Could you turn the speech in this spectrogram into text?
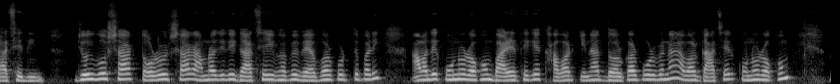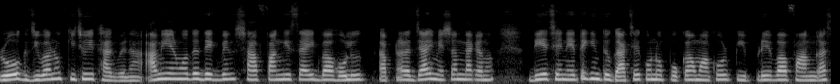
গাছে দিন। জৈব সার, তরল সার আমরা যদি গাছে এইভাবে ব্যবহার করতে পারি, আমাদের কোনো রকম বাইরে থেকে খাবার কেনার দরকার পড়বে না, আবার গাছের কোনো রকম রোগ, জীবাণু কিছুই থাকবে না। আমি এর মধ্যে দেখবেন সাপ, ফাঙ্গিসাইড বা হলুদ, আপনারা যাই মেশান না কেন, দিয়েছেন, এতে কিন্তু গাছে কোনো পোকামাকড়, পিঁপড়ে বা ফাঙ্গাস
